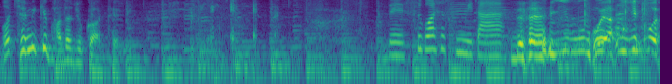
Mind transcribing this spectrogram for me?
어 재밌게 받아줄 것 같아. 네, 수고하셨습니다. 네 이게 뭐- 뭐야 이게 뭐야?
